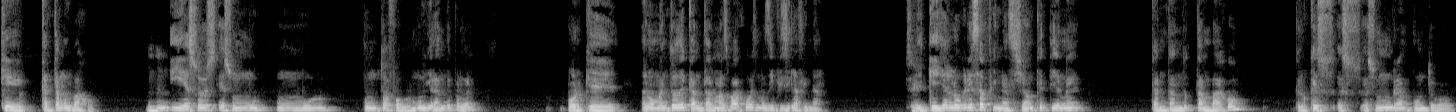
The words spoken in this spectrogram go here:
que canta muy bajo. Y eso es, es un, un, punto a favor muy grande, perdón, porque al momento de cantar más bajo es más difícil afinar. Y que ella logre esa afinación que tiene cantando tan bajo, creo que es, es, es, un gran punto.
